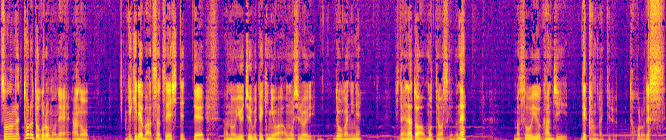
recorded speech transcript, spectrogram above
そのね、撮るところもね、あの、できれば撮影してって、あの、YouTube 的には面白い動画にね、したいなとは思ってますけどね。まあそういう感じで考えてるところです。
